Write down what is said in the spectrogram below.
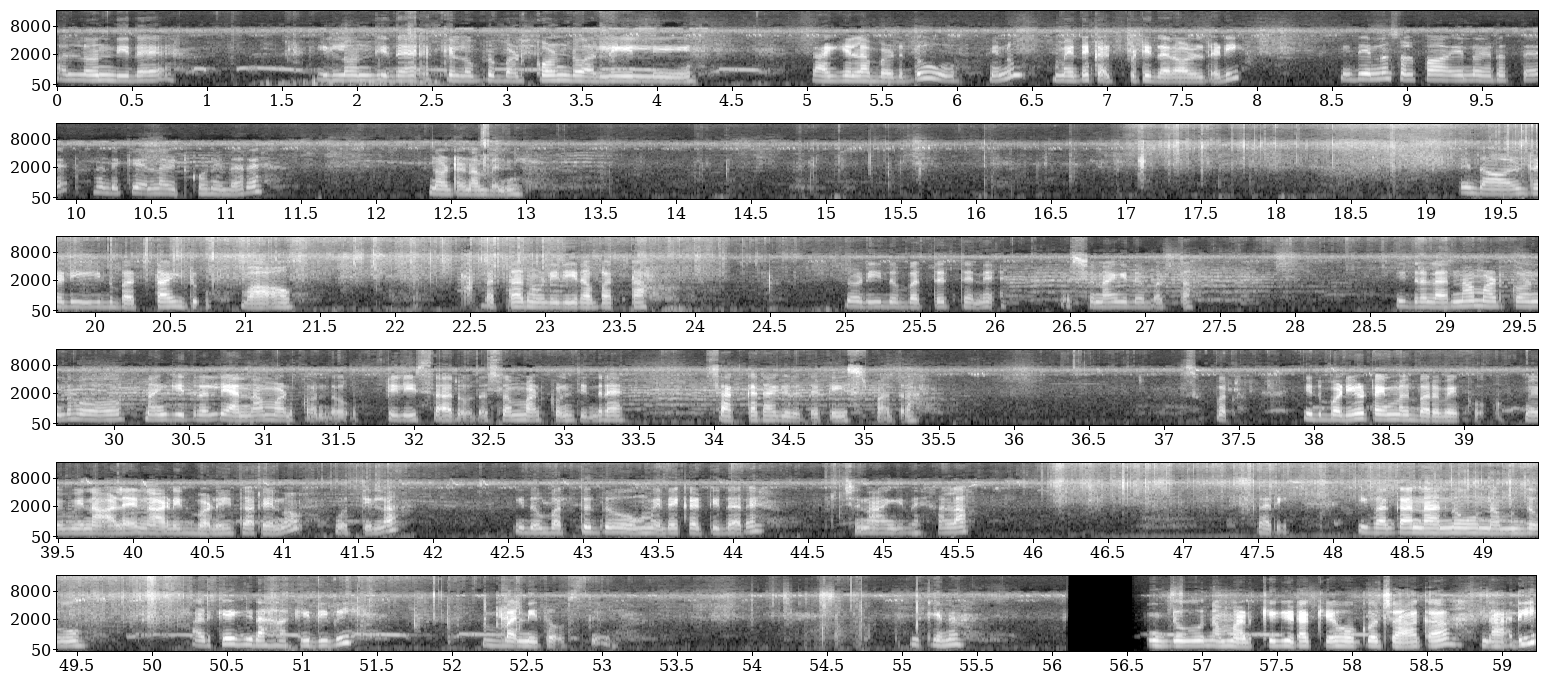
ಅಲ್ಲೊಂದಿದೆ, ಇಲ್ಲೊಂದಿದೆ. ಕೆಲವೊಬ್ರು ಬಡ್ಕೊಂಡು ಅಲ್ಲಿ ಇಲ್ಲಿ ರಾಗಿ ಎಲ್ಲ ಬಡಿದು ಏನು ಮೆದೆ ಕಟ್ಬಿಟ್ಟಿದ್ದಾರೆ ಆಲ್ರೆಡಿ ಇದೇನೋ ಸ್ವಲ್ಪ ಏನೋ ಇರುತ್ತೆ, ಅದಕ್ಕೆ ಎಲ್ಲ ಇಟ್ಕೊಂಡಿದ್ದಾರೆ. ನೋಡೋಣ ಬನ್ನಿ. ಇದು ಆಲ್ರೆಡಿ ಇದು ಭತ್ತ ಇದು. ವಾವ್ ಭತ್ತ ನೋಡಿದ್ದೀರಾ ಭತ್ತ? ನೋಡಿ ಇದು ಭತ್ತದ ಎಷ್ಟು ಚೆನ್ನಾಗಿದೆ ಭತ್ತ. ಇದರಲ್ಲಿ ಅನ್ನ ಮಾಡಿಕೊಂಡು ನನಗೆ ಇದರಲ್ಲಿ ಅನ್ನ ಮಾಡಿಕೊಂಡು, ತಿಳಿ ಸಾರು ರಸಮ್ ಮಾಡ್ಕೊಂಡು ತಿಂದರೆ ಸಕ್ಕತ್ತಾಗಿರುತ್ತೆ ಟೇಸ್ಟ್ ಮಾತ್ರ. ಸೂಪರ್ ಇದು ಬಡಿಯೋ ಟೈಮಲ್ಲಿ ಬರಬೇಕು. ಮೇ ಬಿ ನಾಳೆ ನಾಡಿದ್ದು ಬಡಿತಾರೇನೋ ಗೊತ್ತಿಲ್ಲ. ಇದು ಭತ್ತದ್ದು ಮೆದೆ ಕಟ್ಟಿದ್ದಾರೆ. ಚೆನ್ನಾಗಿದೆ, ಅಲ್ಲ? ಸರಿ. ಇವಾಗ ನಾನು ನಮ್ಮದು ಅಡಿಕೆ ಗಿಡ ಹಾಕಿದ್ದೀವಿ. ಬನ್ನಿ ತೋರಿಸ್ತೀನಿ. ಓಕೆನಾ? ಇದು ನಮ್ಮ ಅಡಿಕೆ ಗಿಡಕ್ಕೆ ಹೋಗೋ ಜಾಗ, ದಾರಿ.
